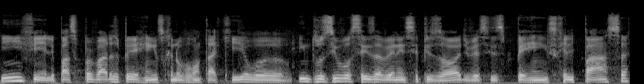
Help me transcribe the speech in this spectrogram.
E, enfim, ele passa por vários perrengues que eu não vou contar aqui. Eu vou induzir vocês a verem esse episódio, ver esses perrengues que ele passa.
